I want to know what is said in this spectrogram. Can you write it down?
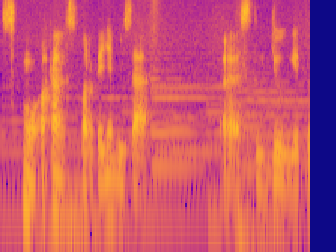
Semua orang sepertinya bisa eh, setuju gitu.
